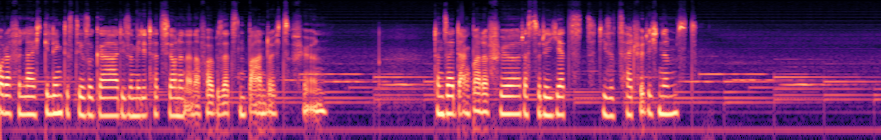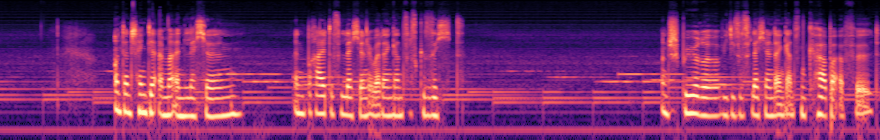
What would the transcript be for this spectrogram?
Oder vielleicht gelingt es dir sogar, diese Meditation in einer vollbesetzten Bahn durchzuführen. Dann sei dankbar dafür, dass du dir jetzt diese Zeit für dich nimmst Und dann schenk dir einmal ein Lächeln, ein breites Lächeln über dein ganzes Gesicht. Und spüre, wie dieses Lächeln deinen ganzen Körper erfüllt.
